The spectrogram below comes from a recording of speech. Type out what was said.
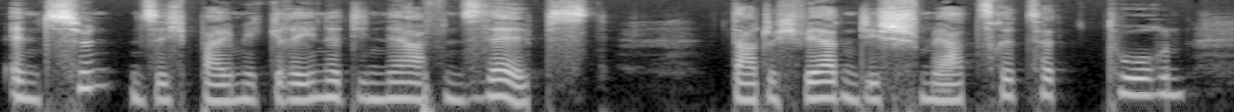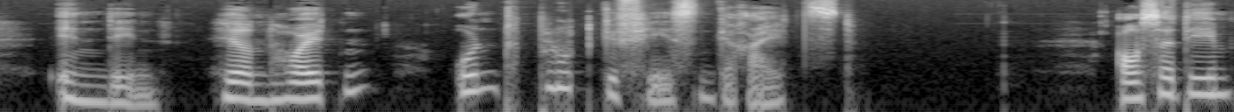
entzünden sich bei Migräne die Nerven selbst. Dadurch werden die Schmerzrezeptoren in den Hirnhäuten und Blutgefäßen gereizt. Außerdem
